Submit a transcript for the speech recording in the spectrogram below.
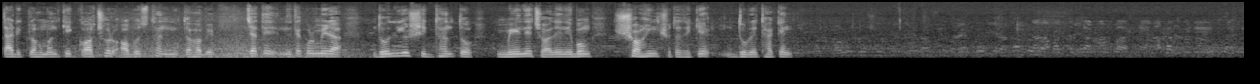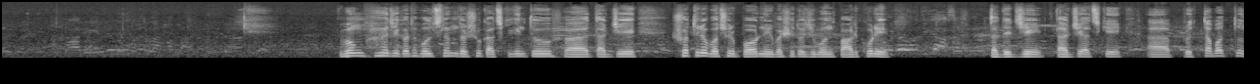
তারেক রহমানকে কঠোর অবস্থান নিতে হবে যাতে নেতাকর্মীরা দলীয় সিদ্ধান্ত মেনে চলেন এবং সহিংসতা থেকে দূরে থাকেন। এবং হ্যাঁ, যে কথা বলছিলাম দর্শক আজকে কিন্তু তার যে সতেরো বছর পর নির্বাসিত জীবন পার করে তাদের যে তার যে আজকে প্রত্যাবর্তন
